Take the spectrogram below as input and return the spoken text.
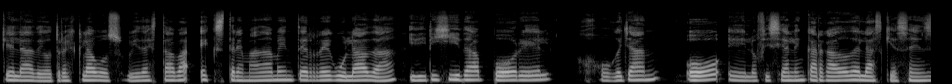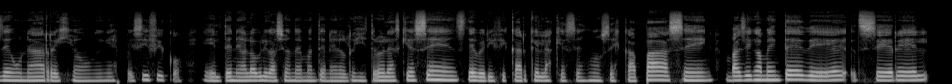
que la de otro esclavo. Su vida estaba extremadamente regulada y dirigida por el Joyan, o el oficial encargado de las quiescens de una región en específico. Él tenía la obligación de mantener el registro de las quiescens, de verificar que las quiescens no se escapasen, básicamente de ser el,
